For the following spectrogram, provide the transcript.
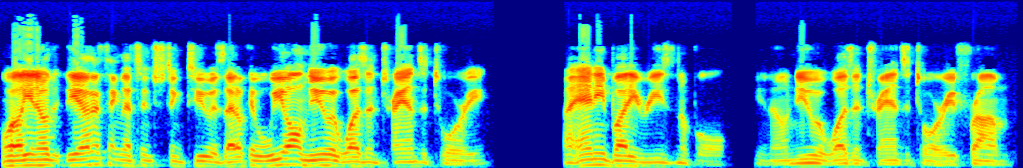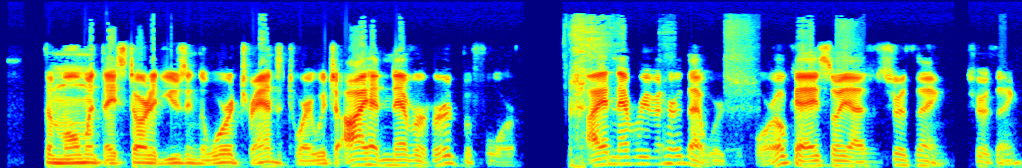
Well, you know, the other thing that's interesting too is that okay, well, we all knew it wasn't transitory. Uh, anybody reasonable, you know, knew it wasn't transitory from the moment they started using the word transitory, which I had never heard before. I had never even heard that word before. Okay, so yeah, sure thing, sure thing.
